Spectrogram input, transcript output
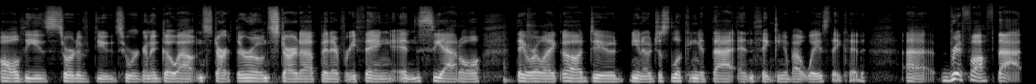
all these sort of dudes who were going to go out and start their own startup and everything in Seattle. They were like, oh, dude, you know, just looking at that and thinking about ways they could uh, riff off that.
